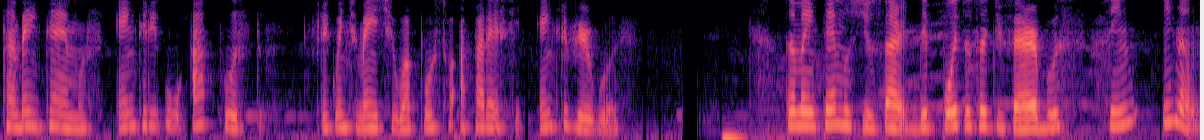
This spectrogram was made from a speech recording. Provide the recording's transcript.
Também temos entre o aposto. Frequentemente, o aposto aparece entre vírgulas. Também temos de usar depois dos advérbios sim e não.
